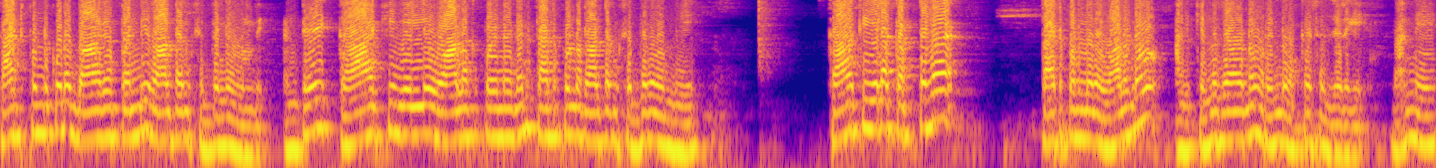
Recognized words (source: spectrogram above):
తాటిపండు కూడా బాగా పండి రావడానికి సిద్ధంగా ఉంది. అంటే కాకి వెళ్ళి వాలకపోయినా కానీ తాటిపండు రావడానికి సిద్ధంగా ఉంది. కాకి ఇలా కరెక్ట్గా తాటిపండు మీద వాలడం అది కింద జారడం రెండు ఒకేసారి జరిగాయి. దాన్ని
